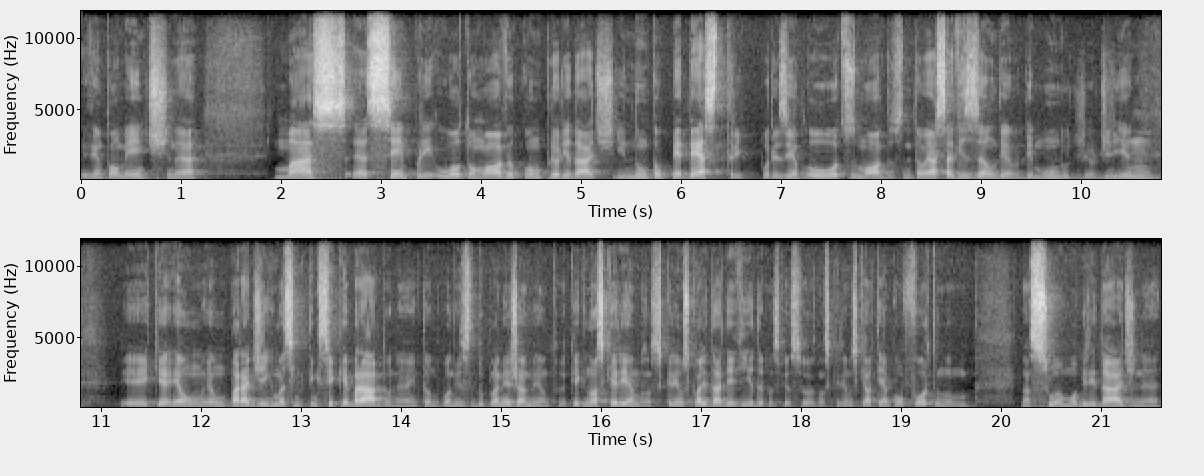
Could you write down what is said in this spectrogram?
eventualmente, né? mas é sempre o automóvel como prioridade e nunca o pedestre, por exemplo, ou outros modos. Então essa visão de, de mundo, eu diria, uhum. é, que é um, é um, paradigma assim, que tem que ser quebrado, né? então do ponto de vista do planejamento. O que, é que nós queremos? Nós queremos qualidade de vida para as pessoas, nós queremos que ela tenha conforto no, na sua mobilidade né?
